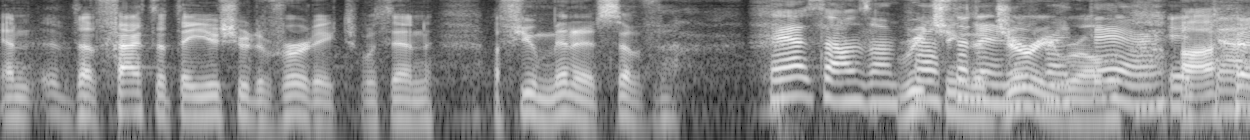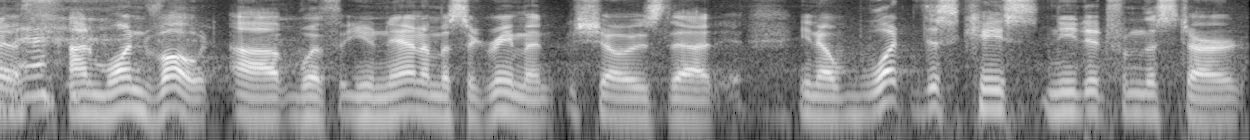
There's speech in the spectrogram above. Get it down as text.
And the fact that they issued a verdict within a few minutes of That sounds reaching the jury right room uh, on one vote uh, with unanimous agreement shows that you know what this case needed from the start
